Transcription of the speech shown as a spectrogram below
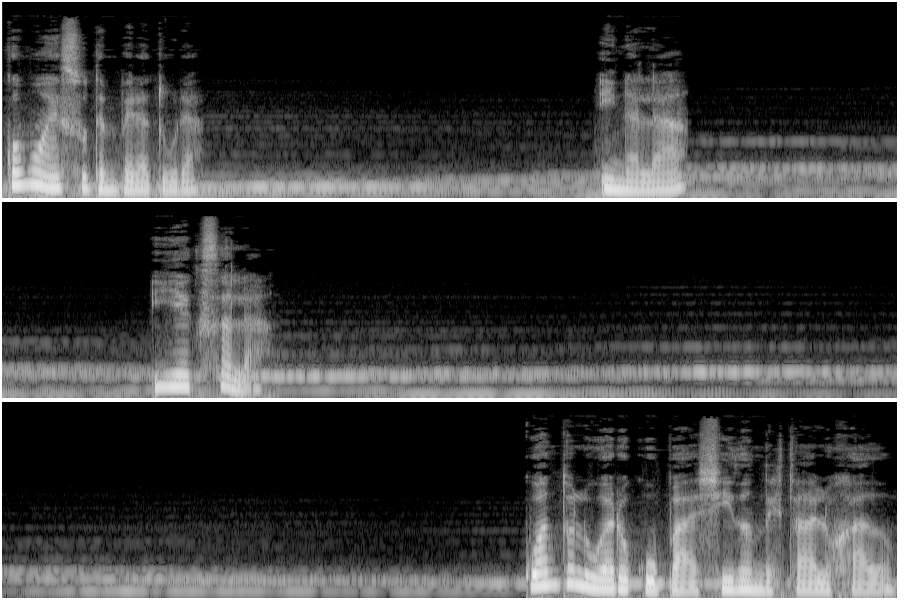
¿Cómo es su temperatura? Inhala y exhala. ¿Cuánto lugar ocupa allí donde está alojado?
